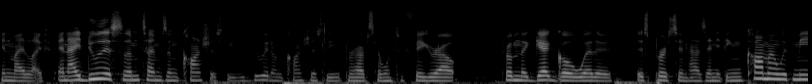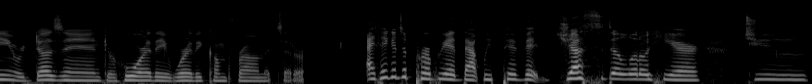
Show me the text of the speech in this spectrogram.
in my life. And I do this sometimes unconsciously. We do it unconsciously. Perhaps I want to figure out from the get go whether this person has anything in common with me or doesn't, or who are they, where they come from, etc. I think it's appropriate that we pivot just a little here to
